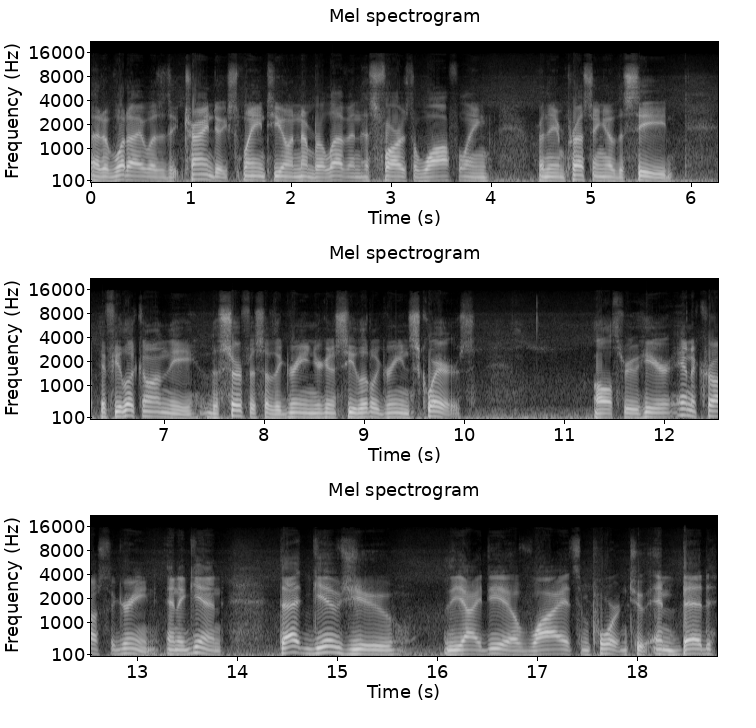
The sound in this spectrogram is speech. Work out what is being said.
of what I was trying to explain to you on number 11 as far as the waffling or the impressing of the seed. If you look on the, the surface of the green, you're going to see little green squares all through here and across the green. And again, that gives you the idea of why it's important to embed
